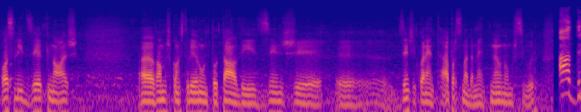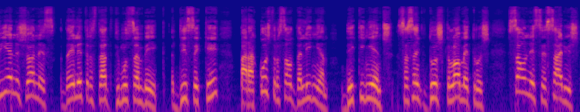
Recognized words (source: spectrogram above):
Posso lhe dizer que nós uh, vamos construir um total de 200, uh, 240 aproximadamente, não é um número seguro. Adriano Jones, da Eletricidade de Moçambique, disse que para a construção da linha de 562 quilômetros são necessários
